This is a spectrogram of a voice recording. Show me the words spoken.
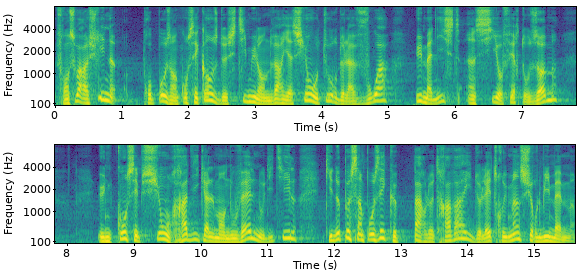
François Racheline propose en conséquence de stimulantes variations autour de la voie humaniste ainsi offerte aux hommes, une conception radicalement nouvelle, nous dit-il, qui ne peut s'imposer que par le travail de l'être humain sur lui-même.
